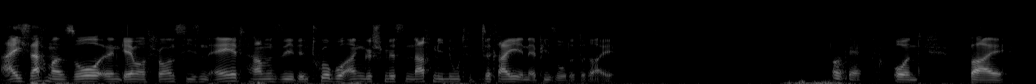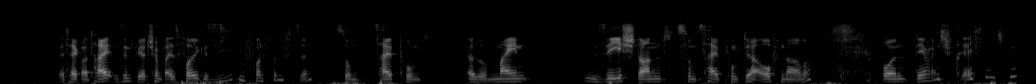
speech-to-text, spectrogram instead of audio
Ah, ich sag mal so, in Game of Thrones Season 8 haben sie den Turbo angeschmissen nach Minute 3 in Episode 3. Okay. Und bei Attack on Titan sind wir jetzt schon bei Folge 7 von 15 zum Zeitpunkt, also mein Seestand zum Zeitpunkt der Aufnahme. Und dementsprechend hm,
